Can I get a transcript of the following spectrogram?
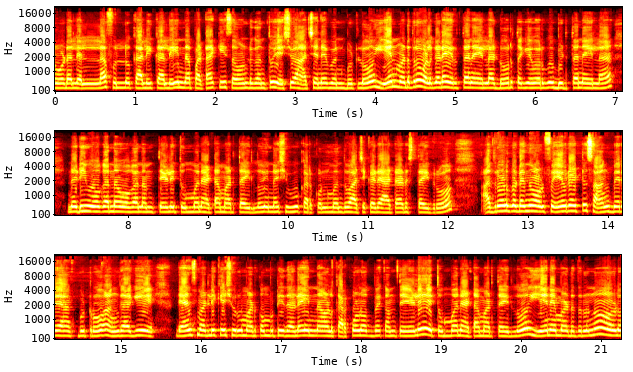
ರೋಡಲ್ಲೆಲ್ಲ ಫುಲ್ಲು ಖಾಲಿ ಖಾಲಿ. ಇನ್ನ ಪಟಾಕಿ ಸೌಂಡ್ಗಂತೂ ಯಶು ಆಚೆನೆ ಬಂದ್ಬಿಟ್ಲು. ಏನ್ ಮಾಡಿದ್ರು ಒಳಗಡೆ ಇರ್ತಾನೆ ಇಲ್ಲ. ಡೋರ್ ತೆಗೆಯೋವರೆಗೂ ಬಿಡ್ತಾನೆ ಇಲ್ಲ. ನಡಿ ಹೋಗೋಣ ಹೋಗೋಣ ಅಂತೇಳಿ ತುಂಬಾನೇ ಆಟ ಮಾಡ್ತಾ ಇದ್ಲು. ಇನ್ನ ಶಿವು ಕರ್ಕೊಂಡು ಬಂದು ಆಚೆ ಕಡೆ ಆಟ ಆಡಿಸ್ತಾ ಇದ್ರು. ಅದ್ರೊಳಗಡೆನು ಅವ್ಳು ಫೇವ್ರೇಟ್ ಸಾಂಗ್ ಬೇರೆ ಹಾಕ್ಬಿಟ್ರು. ಹಂಗಾಗಿ ಡ್ಯಾನ್ಸ್ ಮಾಡ್ಲಿಕ್ಕೆ ಶುರು ಮಾಡ್ಕೊಂಡ್ಬಿಟ್ಟಿದ್ದಾಳೆ. ಇನ್ನ ಅವಳು ಕರ್ಕೊಂಡು ಹೋಗ್ಬೇಕಂತ ಹೇಳಿ ತುಂಬಾನೇ ಆಟ ಮಾಡ್ತಾ ಇದ್ಲು. ಏನೇ ಮಾಡಿದ್ರು ಅವಳು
